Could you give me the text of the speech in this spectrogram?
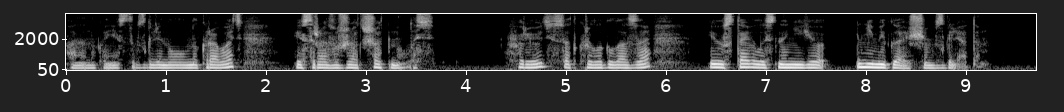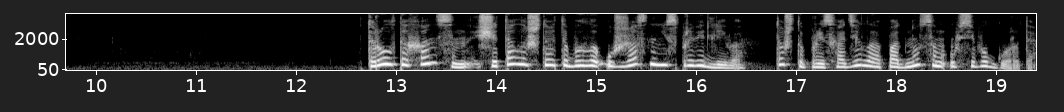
Она наконец-то взглянула на кровать и сразу же отшатнулась. Фрёдис открыла глаза и уставилась на нее немигающим взглядом. Тролта Хансен считала, что это было ужасно несправедливо, то, что происходило под носом у всего города.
